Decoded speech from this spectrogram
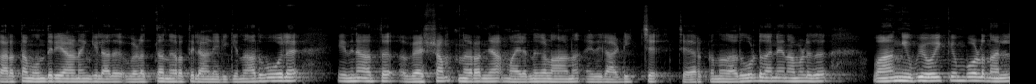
കറുത്ത മുന്തിരിയാണെങ്കിൽ അത് വെളുത്ത നിറത്തിലാണ് ഇരിക്കുന്നത്. അതുപോലെ ഇതിനകത്ത് വിഷം നിറഞ്ഞ മരുന്നുകളാണ് ഇതിൽ അടിച്ച് ചേർക്കുന്നത്. അതുകൊണ്ട് തന്നെ നമ്മളിത് വാങ്ങി ഉപയോഗിക്കുമ്പോൾ നല്ല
